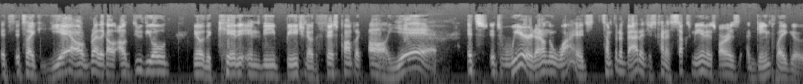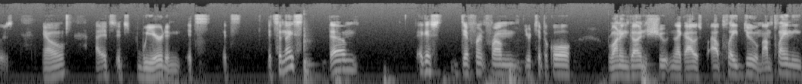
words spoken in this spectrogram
it's it's like yeah, all right. Like I'll I'll do the old, you know, the kid in the beach, you know, the fist pump. Like oh yeah, it's it's weird. I don't know why. It's something about it just kind of sucks me in as far as a gameplay goes. You know, Uh, it's it's weird and it's it's it's a nice, um, I guess different from your typical run and gun shooting. Like I was, I'll play Doom. I'm playing the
